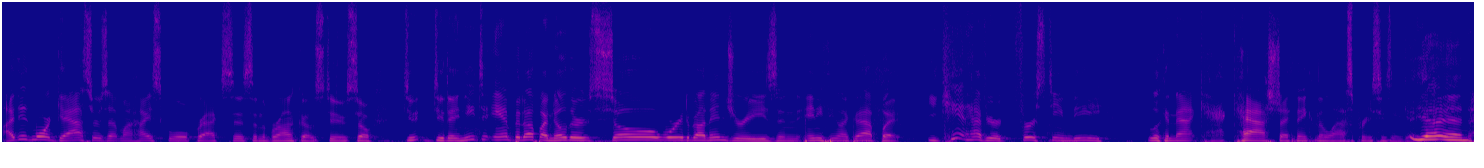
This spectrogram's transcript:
I did more gassers at my high school practices than the Broncos do. So, do do they need to amp it up? I know they're so worried about injuries and anything like that, but you can't have your first team D looking that ca- cashed. I think in the last preseason game. Yeah, and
